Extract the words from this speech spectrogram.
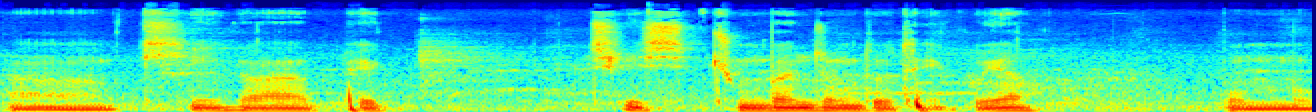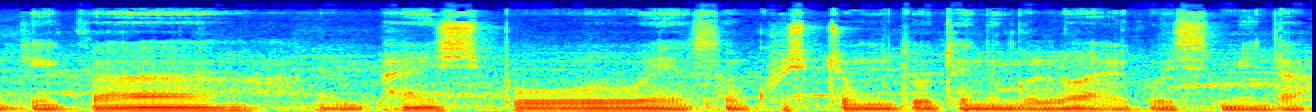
어, 키가 170 중반 정도 되고요. 몸무게가 한 85에서 90 정도 되는 걸로 알고 있습니다.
